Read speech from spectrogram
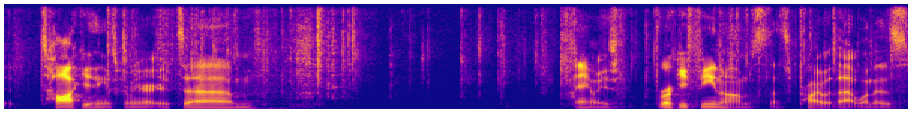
It's hockey. I think it's Premier. It's um. Anyways, rookie phenoms. That's probably what that one is.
